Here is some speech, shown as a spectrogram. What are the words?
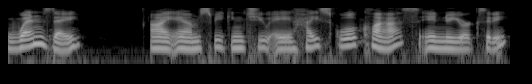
Wednesday, I am speaking to a high school class in New York City.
